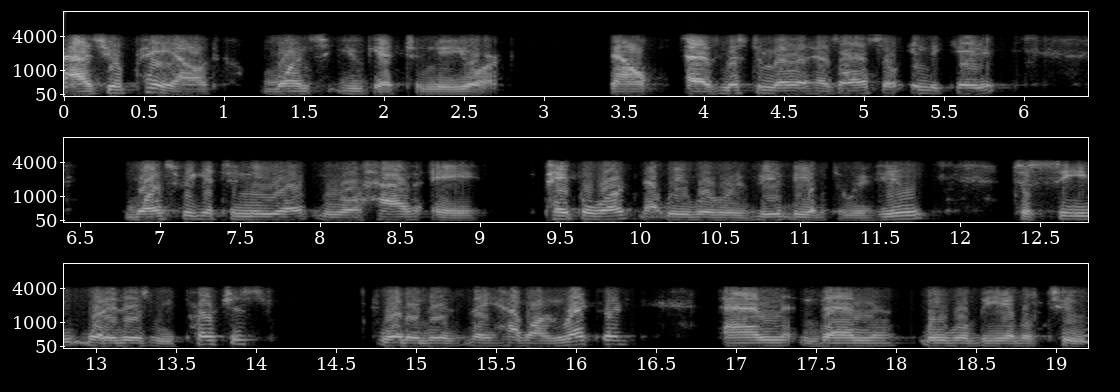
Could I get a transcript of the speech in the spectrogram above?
as your payout once you get to New York. Now, as Mr. Miller has also indicated, once we get to New York, we will have a paperwork that we will review, be able to review to see what it is we purchased, what it is they have on record, and then we will be able to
